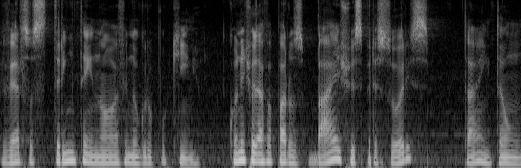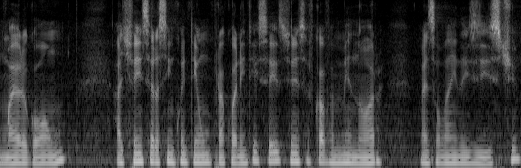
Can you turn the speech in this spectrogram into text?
versus 39% no grupo químio. Quando a gente olhava para os baixos expressores, tá? então maior ou igual a 1, a diferença era 51 para 46, a diferença ficava menor, mas ela ainda existe.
